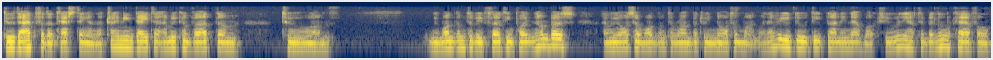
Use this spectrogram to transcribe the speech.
do that for the testing and the training data and we convert them to um, we want them to be floating point numbers and we also want them to run between 0 and 1. Whenever you do deep learning networks, you really have to be a little careful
